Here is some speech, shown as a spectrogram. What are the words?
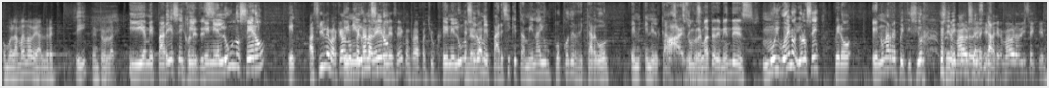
Como la mano de Aldrete. Sí. Dentro del área. Y me parece Híjole, que es- en el 1-0, en, Así le marcaron En un el penal a 1-0, Bekeles, ¿eh? Contra Pachuca. en el 1-0 bar. me parece que también hay un poco de recargón en, en el cabezazo Ah, es un remate de Méndez. Muy bueno, yo lo sé, pero en una repetición se ve cómo se recarga. que- Mauro dice que no.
